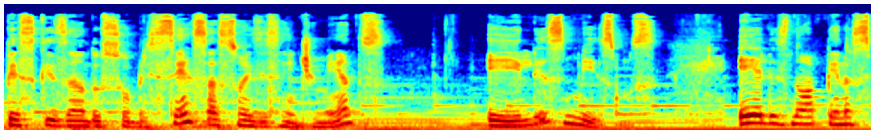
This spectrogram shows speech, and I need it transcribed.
pesquisando sobre sensações e sentimentos? Eles mesmos. Eles não apenas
